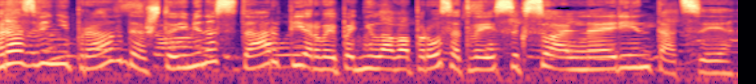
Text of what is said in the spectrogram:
Разве не правда, что именно Стар первой подняла вопрос о твоей сексуальной ориентации?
